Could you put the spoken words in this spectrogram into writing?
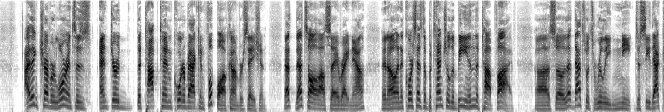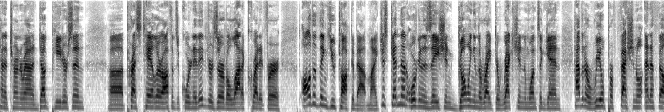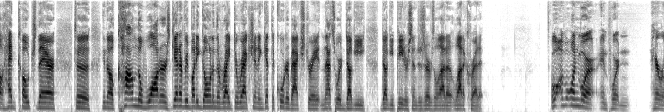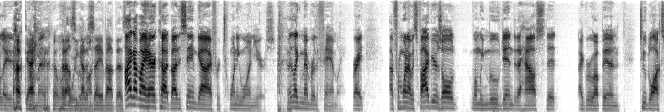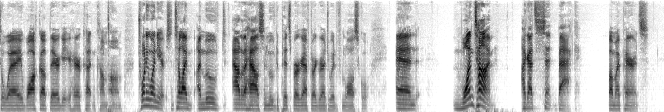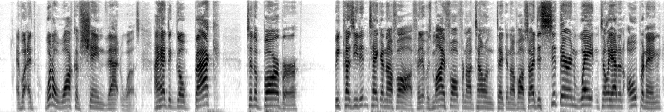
I think Trevor Lawrence has entered the top 10 quarterback in football conversation. That that's all I'll say right now. You know, and of course has the potential to be in the top 5. Uh, so that that's what's really neat to see that kind of turnaround and Doug Pederson, uh, Press Taylor, offensive coordinator, they deserve a lot of credit for all the things you talked about, Mike. Just getting that organization going in the right direction once again, having a real professional NFL head coach there to, you know, calm the waters, get everybody going in the right direction and get the quarterback straight, and that's where Dougie Dougie Pederson deserves a lot of a lot of credit. Well, one more important hair related okay. comment. what else you got to say about this? I got my hair cut by the same guy for 21 years. I was like a member of the family, right? Uh, from when I was five years old when we moved into the house that I grew up in, two blocks away, walk up there, get your hair cut, and come home. 21 years until I, I moved out of the house and moved to Pittsburgh after I graduated from law school. And one time I got sent back by my parents. And what a walk of shame that was. I had to go back to the barber because he didn't take enough off. And it was my fault for not telling him to take enough off. So I had to sit there and wait until he had an opening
